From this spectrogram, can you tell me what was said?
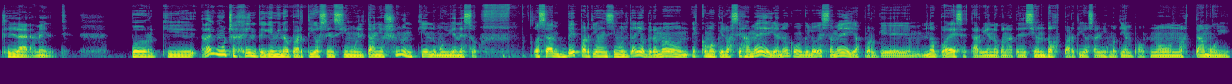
claramente. Porque hay mucha gente que mira partidos en simultáneo. Yo no entiendo muy bien eso. O sea, ves partidos en simultáneo, pero no. Es como que lo haces a media, ¿no? Como que lo ves a medias, porque no podés estar viendo con atención dos partidos al mismo tiempo. No, no está muy.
